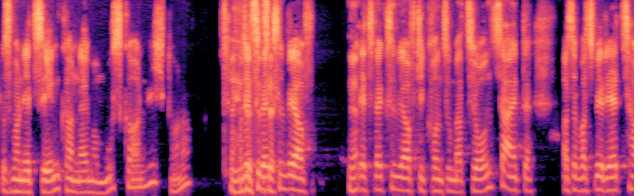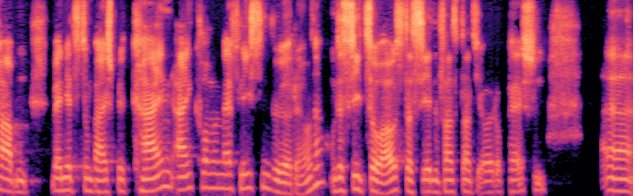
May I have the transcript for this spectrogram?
Dass man jetzt sehen kann, nein, man muss gar nicht, oder? Und jetzt wechseln wir auf, ja. Jetzt wechseln wir auf die Konsumationsseite. Also was wir jetzt haben, wenn jetzt zum Beispiel kein Einkommen mehr fließen würde, oder? Und es sieht so aus, dass jedenfalls da die europäischen äh,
